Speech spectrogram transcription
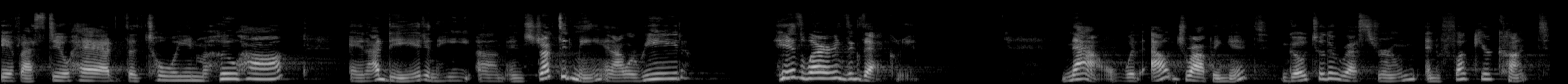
if I still had the toy in my hoo ha, and I did, and he um, instructed me, and I will read his words exactly. Now, without dropping it, go to the restroom and fuck your cunt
